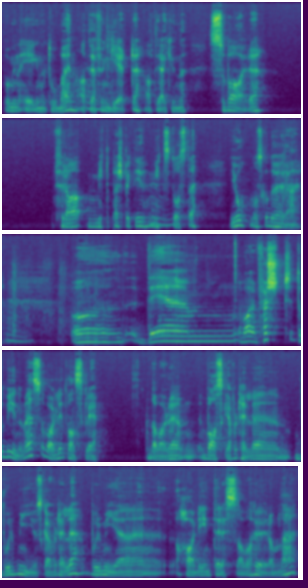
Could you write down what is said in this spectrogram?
på mine egne to bein. At jeg fungerte. At jeg kunne svare fra mitt perspektiv, mitt ståsted. Jo, nå skal du høre her. Og det mm, var Først, til å begynne med, så var det litt vanskelig. Da var det hva skal jeg fortelle, hvor mye skal jeg fortelle? Hvor mye har de interesse av å høre om det her?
